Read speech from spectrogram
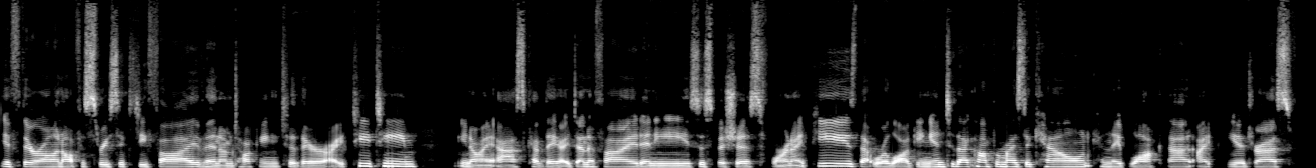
If they're on Office 365 and I'm talking to their IT team, you know, I ask, have they identified any suspicious foreign IPs that were logging into that compromised account? Can they block that IP address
